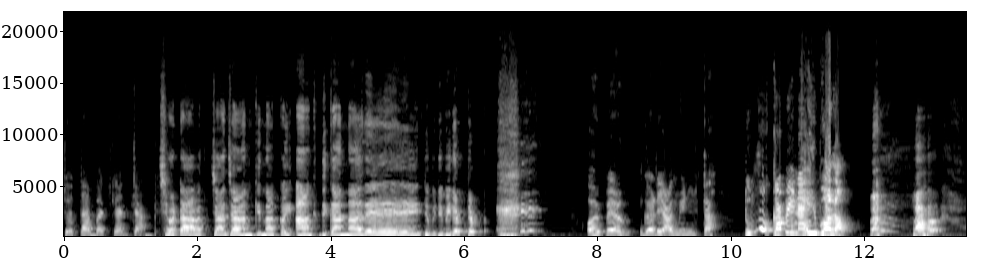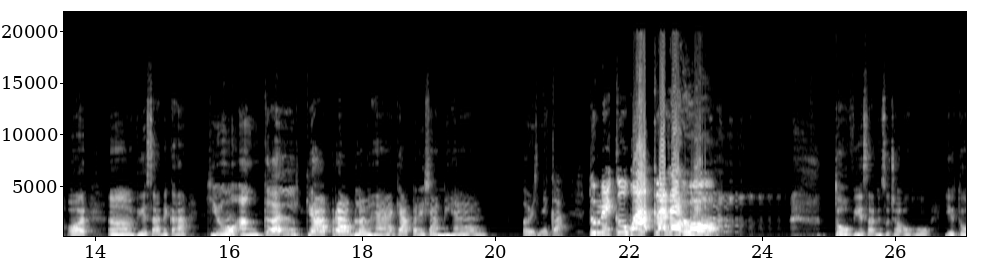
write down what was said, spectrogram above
छोटा बच्चा जा। छोटा बच्चा जान के ना कोई आँख दिखाना रे। टुबी टुबी टप टप। और फिर गड़ी आदमी ने कहा तुम वो कभी नहीं बोलो। और वीएसआर ने कहा क्यों अंकल? क्या प्रॉब्लम है? क्या परेशानी है? और उसने कहा तुम मेरे को वैक कर रहे हो! तो वीएसआर ने सोचा ओहो ये तो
